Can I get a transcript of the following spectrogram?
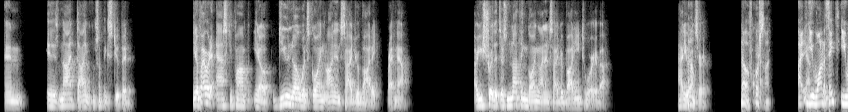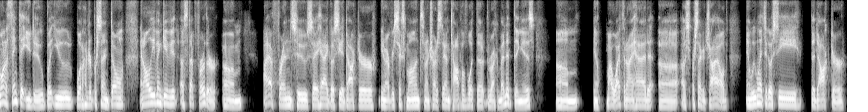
and is not dying from something stupid. You know, if I were to ask you, Pomp, you know, do you know what's going on inside your body right now? Are you sure that there's nothing going on inside your body you need to worry about? How do you no. answer it? No, of course yeah. not. I, yeah. You want to think you want to think that you do, but you 100% don't. And I'll even give it a step further. Um, I have friends who say, "Hey, I go see a doctor, you know, every six months, and I try to stay on top of what the, the recommended thing is." Um, you know, my wife and I had uh, our second child, and we went to go see the doctor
